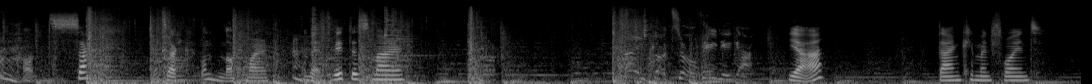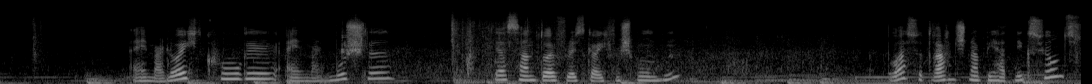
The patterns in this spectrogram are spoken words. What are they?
Und zack. Zack. Und nochmal. Und ein drittes Mal. Ja. Danke, mein Freund. Einmal Leuchtkugel, einmal Muschel. Der Sandteufel ist, glaube ich, verschwunden. Was? So Drachenschnappi hat nichts für uns?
